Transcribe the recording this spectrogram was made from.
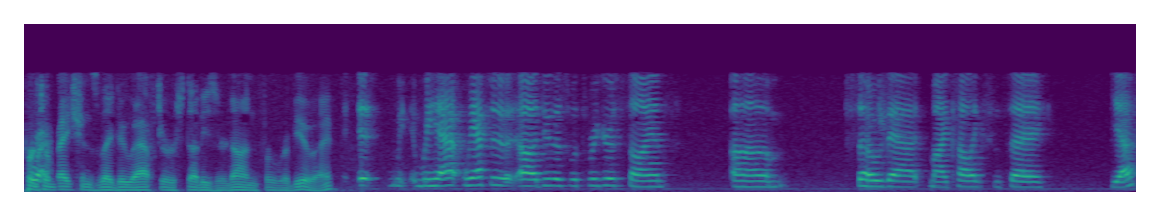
perturbations they do after studies are done for review, eh? it, we we have we have to uh, do this with rigorous science, um, so that my colleagues can say, yes,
